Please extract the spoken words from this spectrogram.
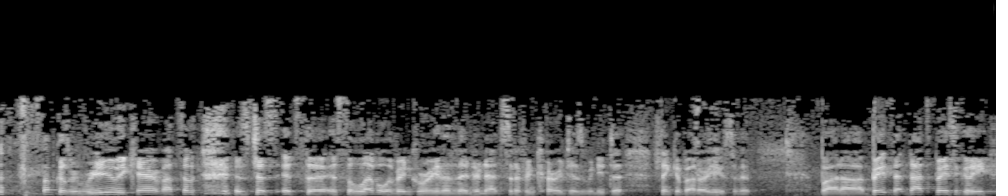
it's not because we really care about something. It's just it's the it's the level of inquiry that the internet sort of encourages. We need to think about our use of it. But uh, ba- that, that's basically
